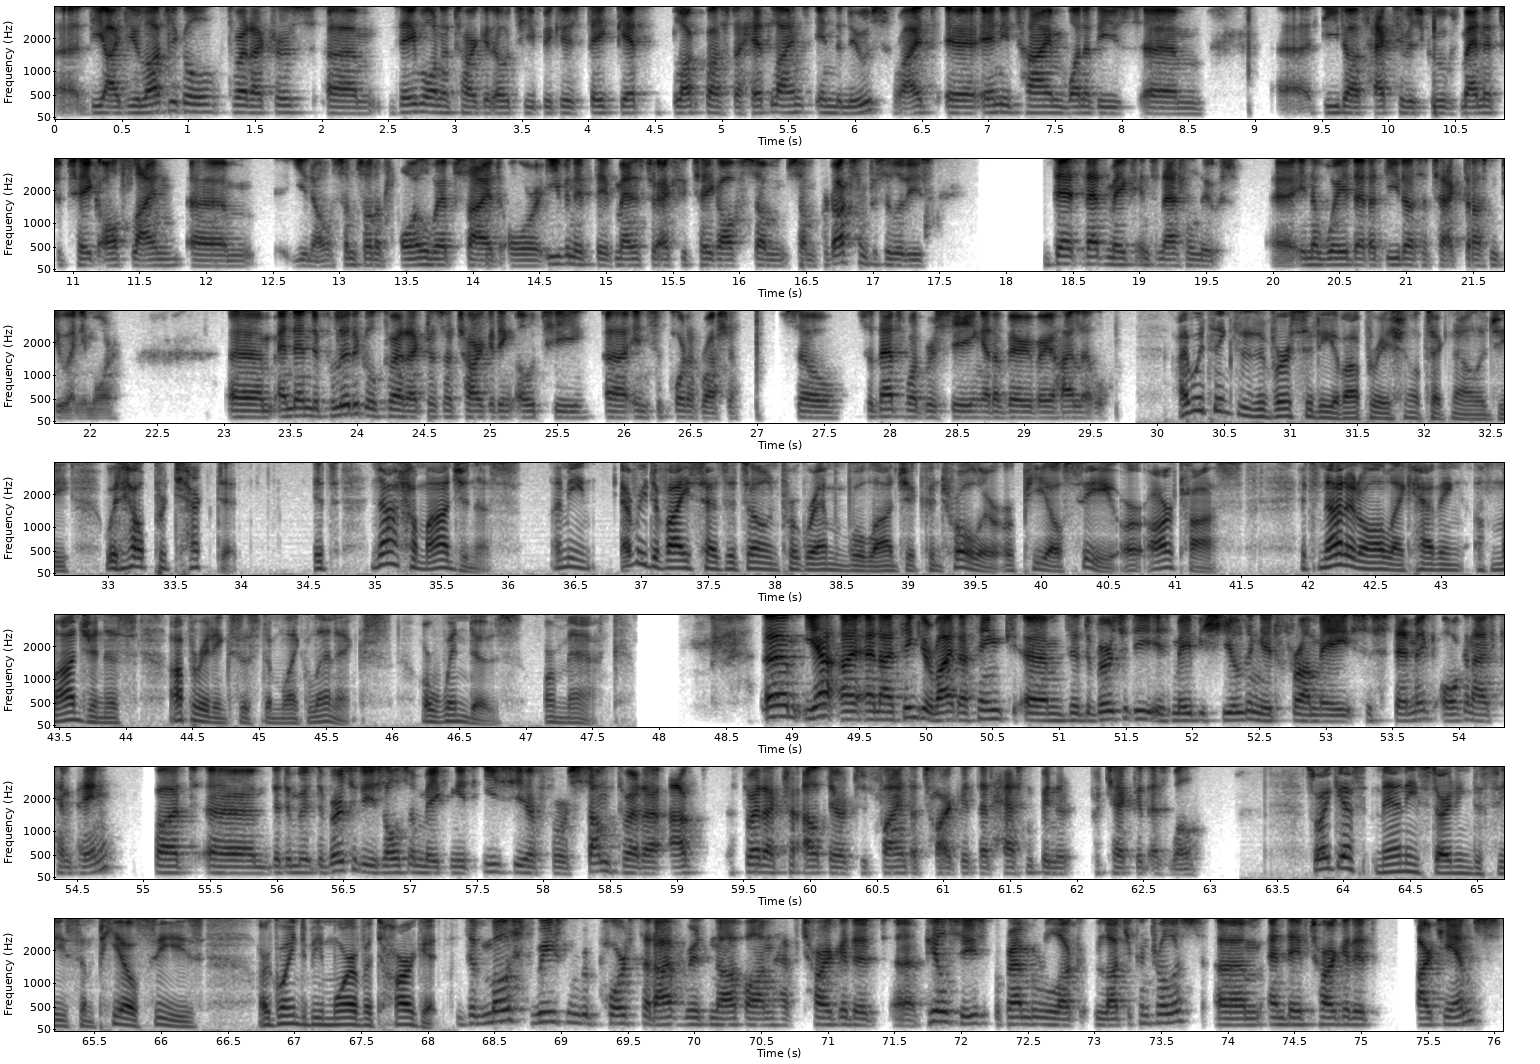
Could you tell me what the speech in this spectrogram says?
Uh, the ideological threat actors um, they want to target ot because they get blockbuster headlines in the news right uh, anytime one of these um, uh, DDoS hacktivist groups manage to take offline, um, you know, some sort of oil website, or even if they've managed to actually take off some some production facilities, that that makes international news uh, in a way that a DDoS attack doesn't do anymore. Um, and then the political threat actors are targeting OT uh, in support of Russia. So so that's what we're seeing at a very very high level. I would think the diversity of operational technology would help protect it. It's not homogeneous. I mean, every device has its own programmable logic controller, or PLC, or RTOS. It's not at all like having a homogeneous operating system like Linux, or Windows, or Mac. Um, yeah, I, and I think you're right. I think um, the diversity is maybe shielding it from a systemic, organized campaign but um, the diversity is also making it easier for some threat, out, threat actor out there to find a target that hasn't been protected as well. So I guess Manny's starting to see some PLCs are going to be more of a target. The most recent reports that I've written up on have targeted uh, PLCs, programmable logic controllers, um, and they've targeted RTMs,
